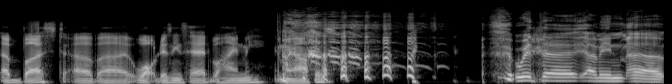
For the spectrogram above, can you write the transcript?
a bust of uh, Walt Disney's head behind me in my office. With the, I mean, uh,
